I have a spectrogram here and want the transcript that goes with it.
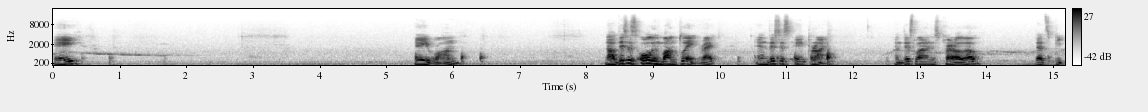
A A1 now this is all in one plane right? And this is A prime. And this line is parallel. That's P.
